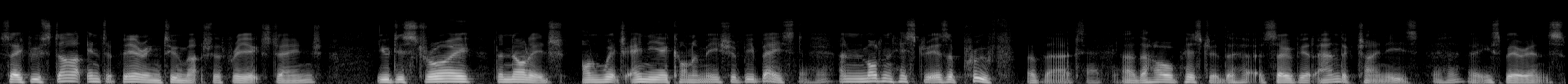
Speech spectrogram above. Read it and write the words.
So if you start interfering too much with free exchange, you destroy the knowledge on which any economy should be based. Mm-hmm. And modern history is a proof of that. Exactly. Uh, the whole history of the Soviet and the Chinese mm-hmm. uh, experience.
